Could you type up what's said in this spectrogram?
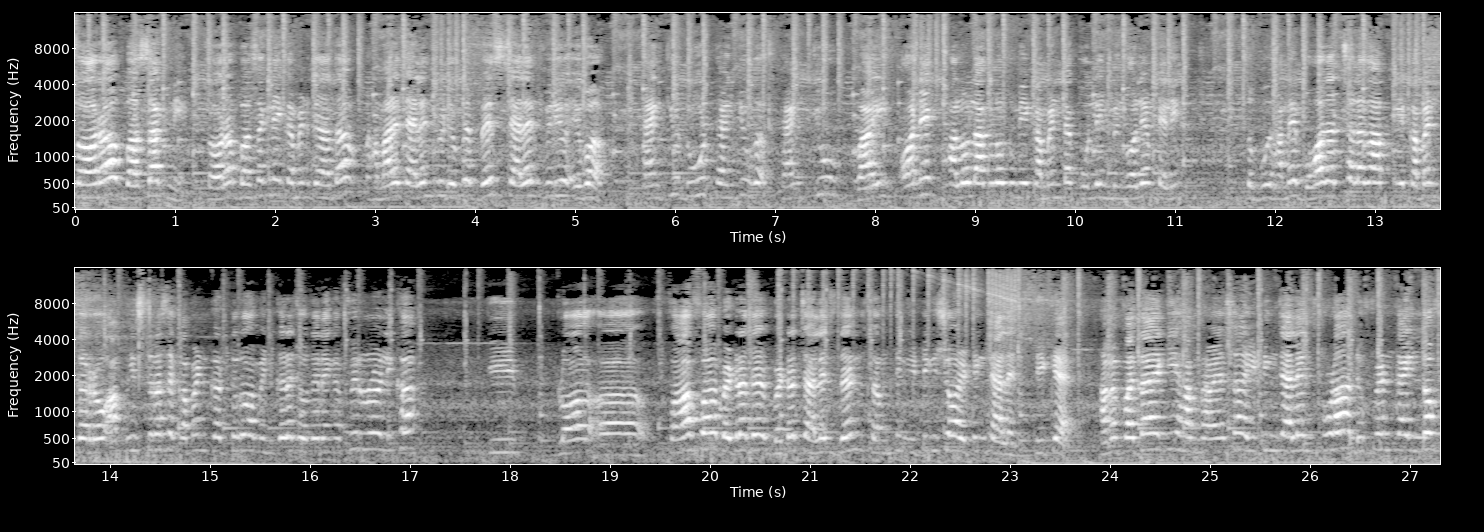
सौरभ बसक ने, सौरभ बसक ने कमेंट किया था, हमारे चैलेंज वीडियो पे best challenge video ever thank you dude thank you thank you भाई, अनेक ভালো লাগলো तुम्हें कमेंट কমেন্টটা করলে ইন বেঙ্গলি तो हमें बहुत अच्छा लगा, आप ये कमेंट कर रहे हो। आप इस तरह से कमेंट करते रहो, हम इनकरेज होते रहेंगे। फिर उन्होंने लिखा कि फा फा better better challenge than something eating show और ईटिंग चैलेंज ठीक है? हमें पता है कि हम हमेशा ईटिंग चैलेंज थोड़ा डिफरेंट काइंड ऑफ़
